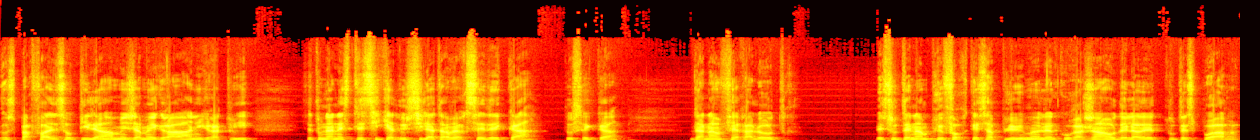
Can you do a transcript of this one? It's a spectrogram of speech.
est parfois désopilant, mais jamais gras ni gratuit. C'est une anesthésie qui adoucit la traversée des cas, tous ces cas, d'un enfer à l'autre. Les soutenant plus fort que sa plume, l'encourageant au-delà de tout espoir,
